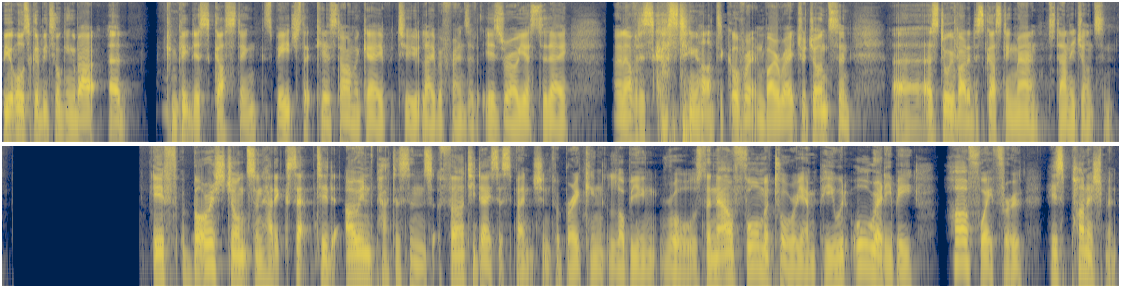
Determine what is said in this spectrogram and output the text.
We're also going to be talking about a completely disgusting speech that Keir Starmer gave to Labour Friends of Israel yesterday. Another disgusting article written by Rachel Johnson, uh, a story about a disgusting man, Stanley Johnson. If Boris Johnson had accepted Owen Paterson's 30 day suspension for breaking lobbying rules, the now former Tory MP would already be halfway through his punishment.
